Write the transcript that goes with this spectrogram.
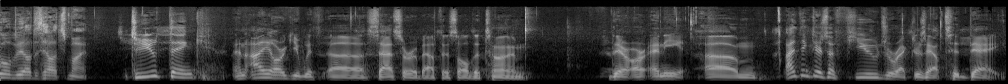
will be able to tell it's mine. Do you think, and I argue with uh, Sasser about this all the time, there are any, um, I think there's a few directors out today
